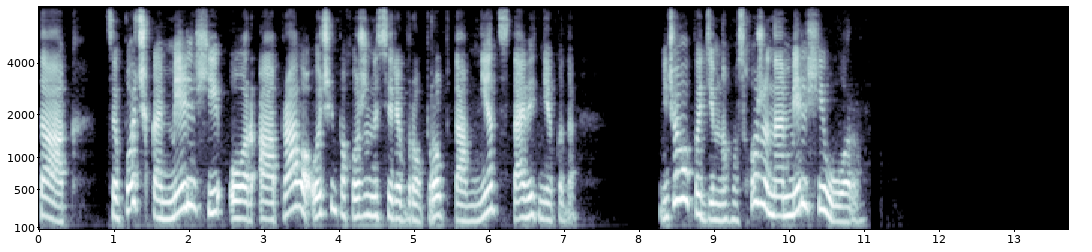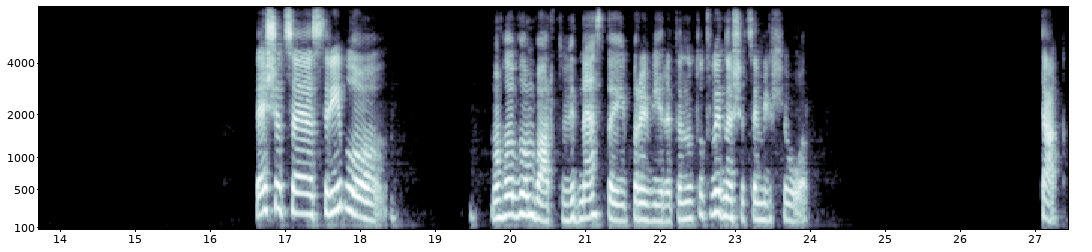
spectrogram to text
Так, цепочка Мельхиор, а право очень похоже на серебро. Проб там нет, ставить некуда. Нічого подібного, схоже на Мельхіор. Те, що це срібло, могли б ломбард віднести і перевірити. Ну тут видно, що це Мільхіор. Так.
